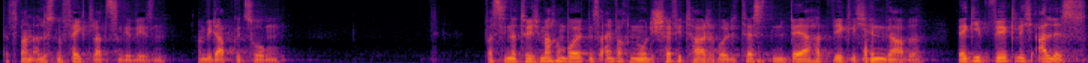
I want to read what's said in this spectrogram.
das waren alles nur Fake-Glatzen gewesen, haben wieder abgezogen. Was sie natürlich machen wollten, ist einfach nur, die Chefetage wollte testen, wer hat wirklich Hingabe, wer gibt wirklich alles.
